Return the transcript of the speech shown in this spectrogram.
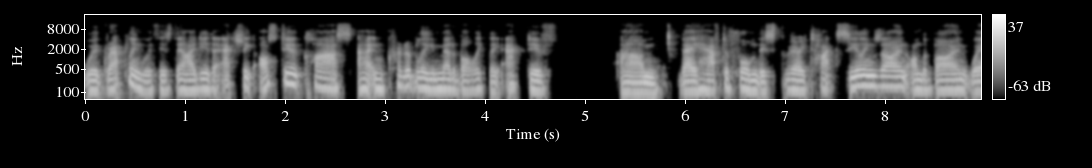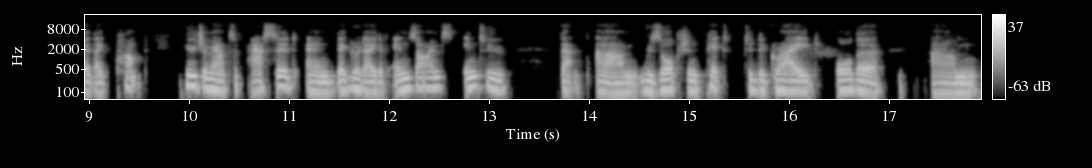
we're grappling with is the idea that actually osteoclasts are incredibly metabolically active. Um, they have to form this very tight sealing zone on the bone where they pump huge amounts of acid and degradative enzymes into that um, resorption pit to degrade all the um,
